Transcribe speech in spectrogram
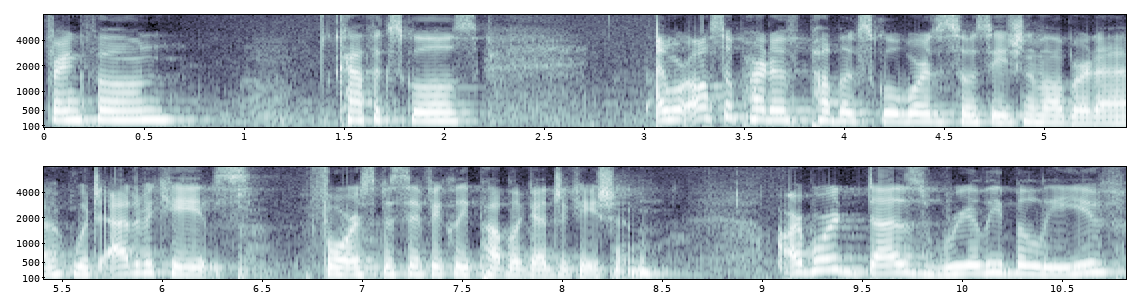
francophone, Catholic schools, and we're also part of Public School Boards Association of Alberta, which advocates for specifically public education. Our board does really believe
